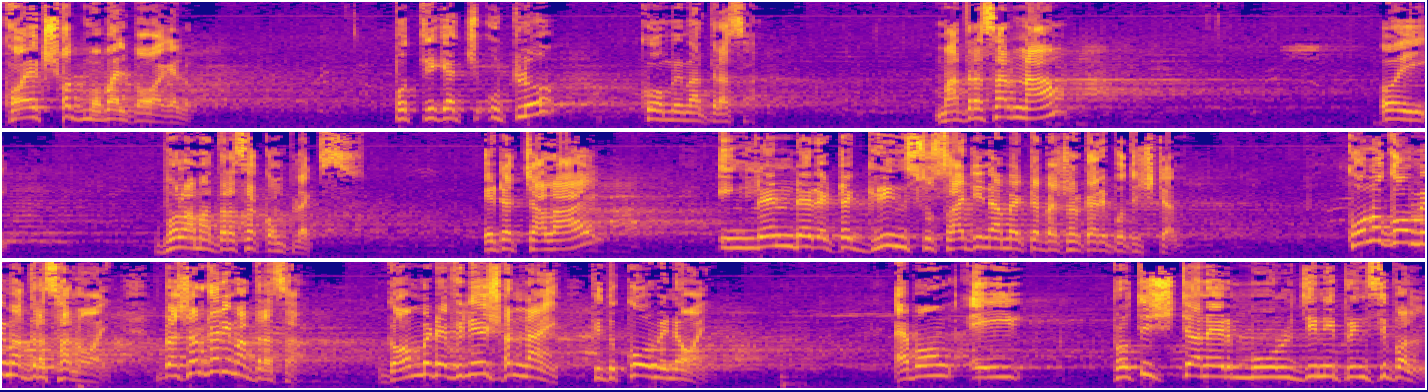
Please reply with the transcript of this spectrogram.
কয়েক শত মোবাইল পাওয়া গেল। পত্রিকা উঠল কৌমি মাদ্রাসা। মাদ্রাসার নাম ওই ভোলা মাদ্রাসা কমপ্লেক্স। এটা চালায় ইংল্যান্ডের একটা গ্রিন সোসাইটি নামে একটা বেসরকারি প্রতিষ্ঠান। কোন কৌমি মাদ্রাসা নয়, বেসরকারি মাদ্রাসা। গভর্নমেন্ট অ্যাফিলিয়েশন নাই, কিন্তু কৌমি নয়। এবং এই প্রতিষ্ঠানের মূল যিনি প্রিন্সিপাল,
